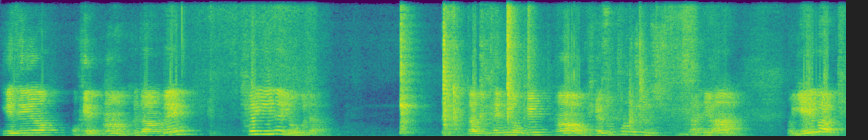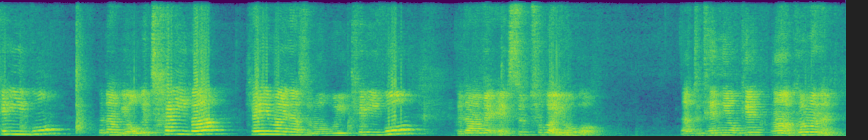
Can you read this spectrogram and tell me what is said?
이게 돼요? 오케이. 어그 다음에 k는 요거잖아. 나도 됐니 오케이? 어 계속 풀어주다니야. 얘가 k고 그 다음 여기 차이가 k 마이너스 로그 2 k고 그 다음에 x2가 요거. 나도 됐니 오케이? 어 그러면은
